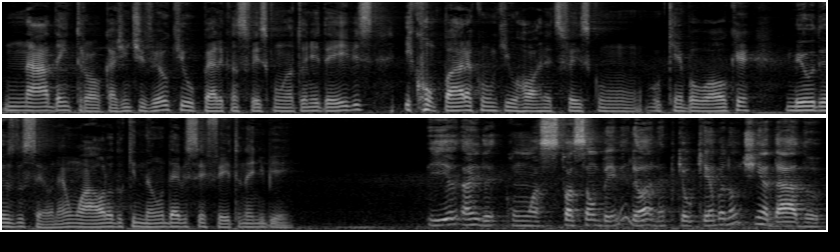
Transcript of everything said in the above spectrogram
nada em troca. A gente vê o que o Pelicans fez com o Anthony Davis e compara com o que o Hornets fez com o Campbell Walker. Meu Deus do céu, né? Uma aula do que não deve ser feito na NBA. E ainda com uma situação bem melhor, né? Porque o Kemba não tinha dado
